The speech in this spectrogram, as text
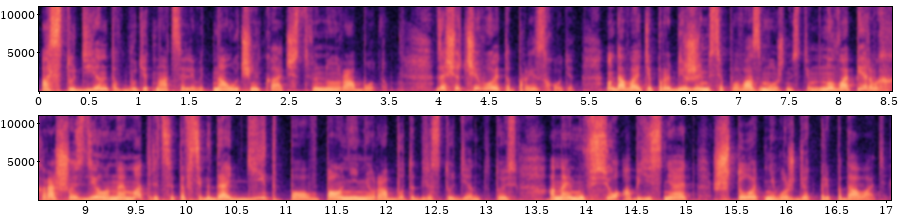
а студентов будет нацеливать на очень качественную работу. За счет чего это происходит? Ну, давайте пробежимся по возможностям. Ну, во-первых, хорошо сделанная матрица – это всегда гид по выполнению работы для студента. То есть она ему все объясняет, что от него ждет преподаватель.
